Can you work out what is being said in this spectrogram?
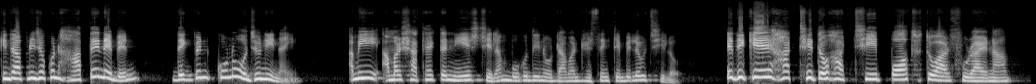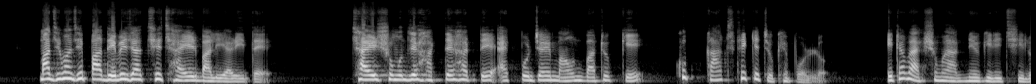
কিন্তু আপনি যখন হাতে নেবেন, দেখবেন কোনো ওজনই নাই। আমি আমার সাথে একটা নিয়ে এসেছিলাম, বহুদিন ওটা আমার ড্রেসিং টেবিলেও ছিল। এদিকে হাঁটছি তো হাঁটছি, পথ তো আর ফুরায় না। মাঝে মাঝে পা দেবে যাচ্ছে ছায়ের বালিয়াড়িতে। ছায়ের সমুদ্রে হাঁটতে হাঁটতে এক পর্যায়ে মাউন্ট বাটককে খুব কাছ থেকে চোখে পড়ল। এটাও একসময় আগ্নেয়গিরি ছিল,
